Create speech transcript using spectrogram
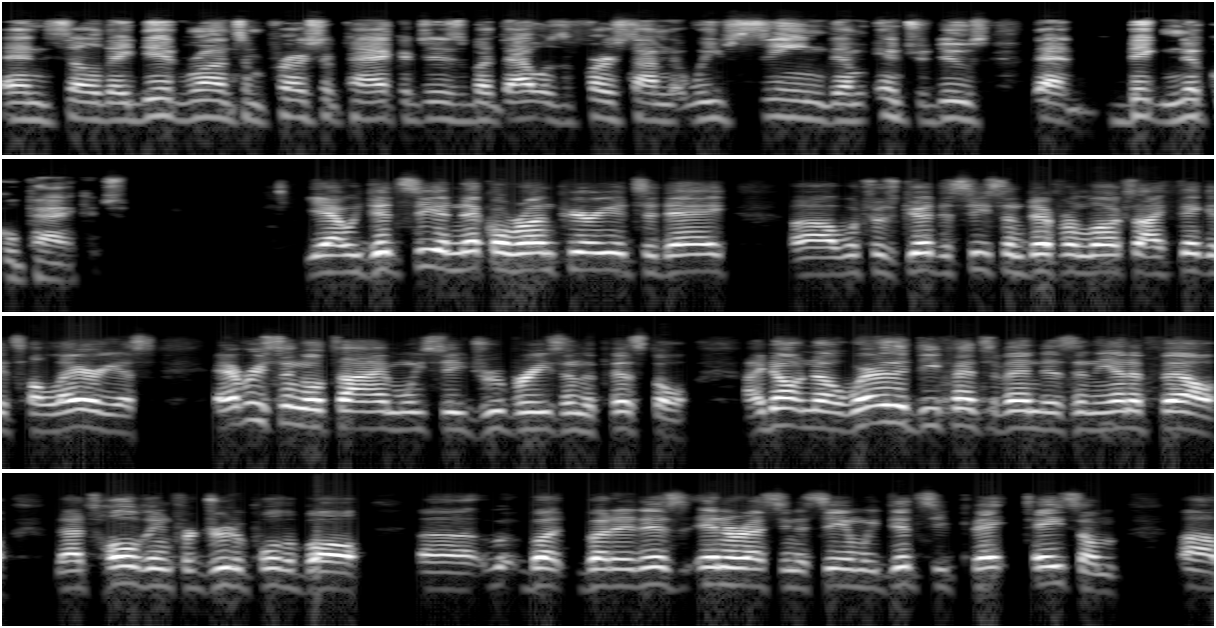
and so they did run some pressure packages. But that was the first time that we've seen them introduce that big nickel package. Yeah, we did see a nickel run period today, uh, which was good to see some different looks. I think it's hilarious. Every single time we see Drew Brees in the pistol, I don't know where the defensive end is in the NFL that's holding for Drew to pull the ball. Uh, but but it is interesting to see, and we did see Taysom uh,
